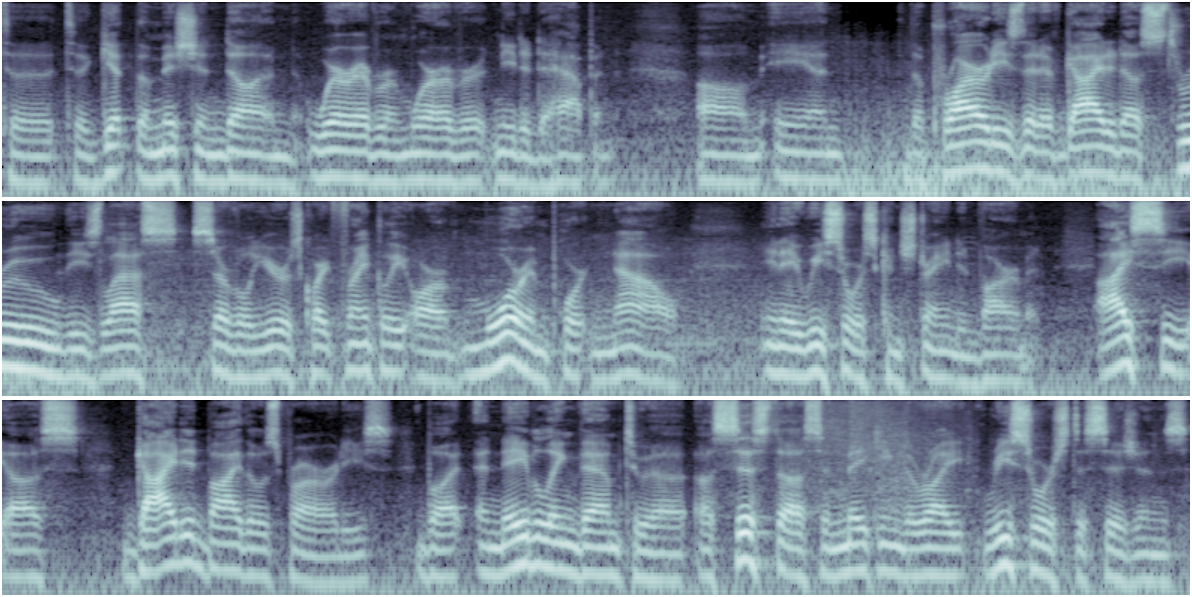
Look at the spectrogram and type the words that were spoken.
to, to get the mission done wherever and wherever it needed to happen. Um, and the priorities that have guided us through these last several years, quite frankly, are more important now in a resource constrained environment. I see us guided by those priorities, but enabling them to uh, assist us in making the right resource decisions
